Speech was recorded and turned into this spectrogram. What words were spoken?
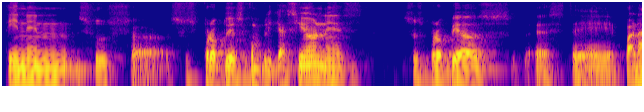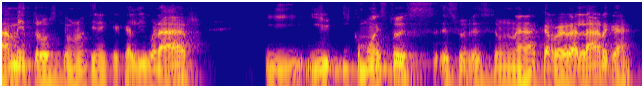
tienen sus, uh, sus propias complicaciones, sus propios este, parámetros que uno tiene que calibrar. Y, y, como esto es, es, es, una carrera larga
